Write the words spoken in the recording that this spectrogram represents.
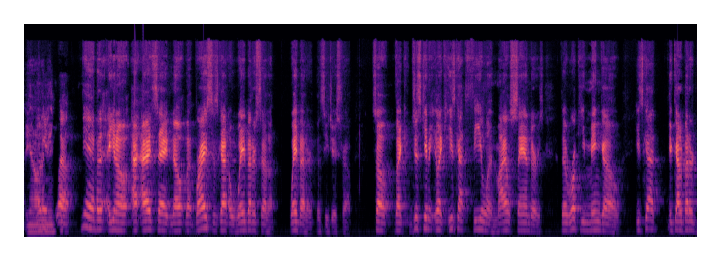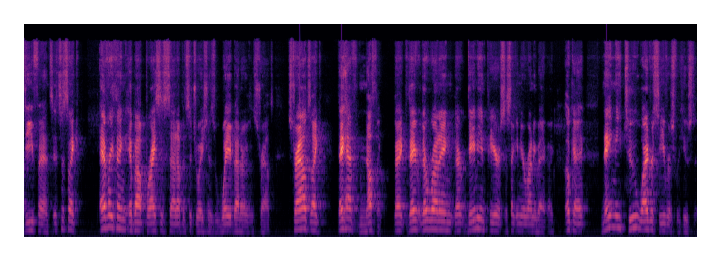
You know what I mean? Well, yeah, but uh, you know, I, I'd say no. But Bryce has got a way better setup, way better than CJ Stroud. So, like, just give me like he's got Thielen, Miles Sanders, the rookie Mingo. He's got he got a better defense. It's just like everything about Bryce's setup and situation is way better than Stroud's. Stroud's like they have nothing. Like they they're running. They're Dameon Pierce, the second year running back. Like okay, name me two wide receivers for Houston.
